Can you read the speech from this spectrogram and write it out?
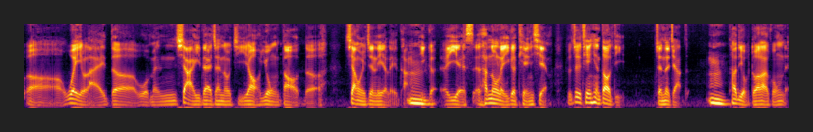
呃未来的我们下一代战斗机要用到的相位阵列雷达，一个 AES，他弄了一个天线，就这个天线到底真的假的？嗯，它有多大功能？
